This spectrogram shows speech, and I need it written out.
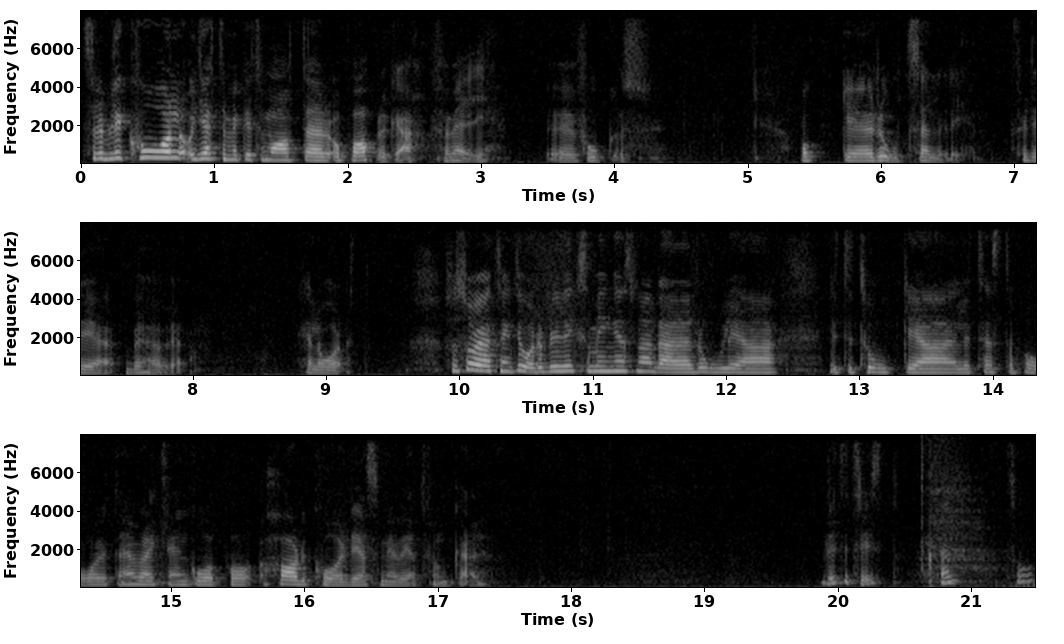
Så det blir kål och jättemycket tomater och paprika för mig, eh, fokus. Och eh, rotselleri, för det behöver jag hela året. Så så har jag tänkt i år. Det blir liksom inga sådana där roliga, lite tokiga eller testa på utan jag verkligen går på hardcore, det som jag vet funkar. Lite trist, men så.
